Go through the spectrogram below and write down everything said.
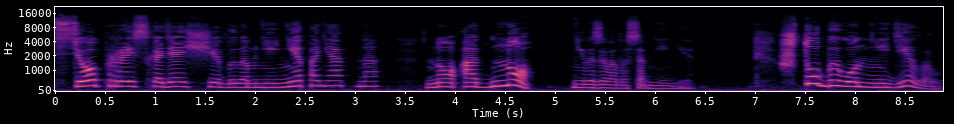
Все происходящее было мне непонятно, но одно не вызывало сомнения. Что бы он ни делал,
